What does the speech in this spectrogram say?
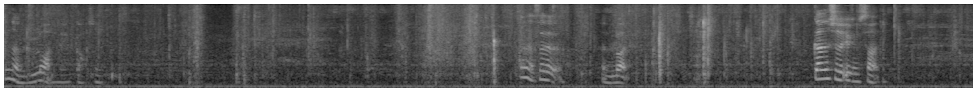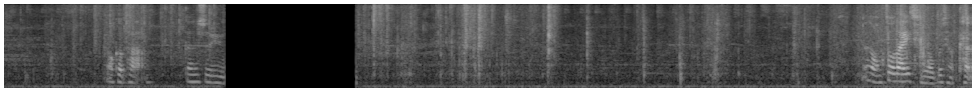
真的很乱没搞什么。真的是很乱。根式运算，好可怕！根式运，那种坐在一起我不想看，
